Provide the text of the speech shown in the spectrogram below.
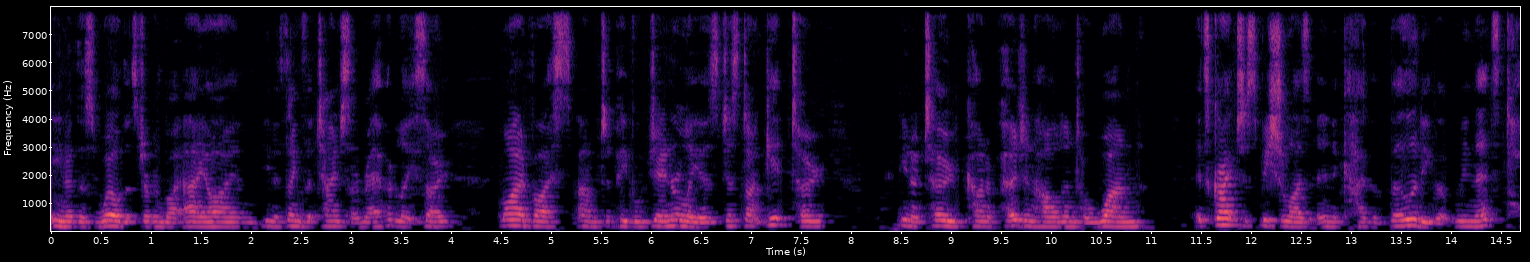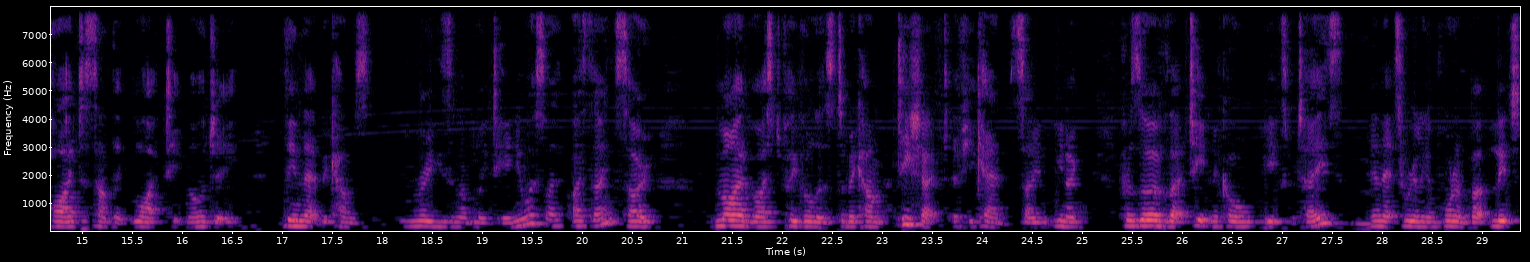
you know this world that's driven by AI and you know things that change so rapidly. So my advice um, to people generally is just don't get too you know too kind of pigeonholed into one. It's great to specialize in a capability, but when that's tied to something like technology, then that becomes reasonably tenuous. I, I think so. My advice to people is to become T-shaped if you can. So you know preserve that technical expertise, and that's really important. But let's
